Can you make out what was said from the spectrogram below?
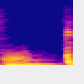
Mm-hmm.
